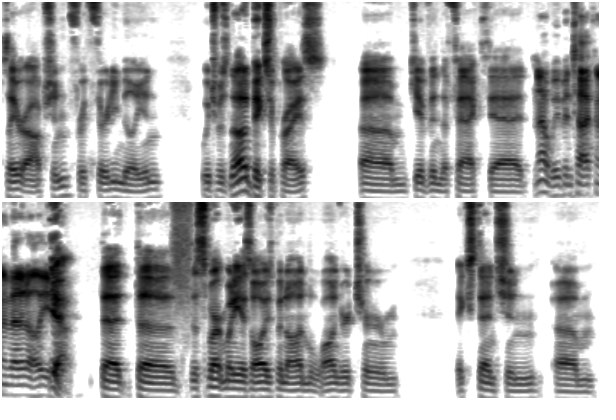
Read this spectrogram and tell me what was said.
player option for 30 million, which was not a big surprise, um, given the fact that no, we've been talking about it all year. Yeah, that the the smart money has always been on the longer term extension um,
